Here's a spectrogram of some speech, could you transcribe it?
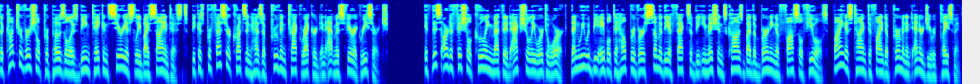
The controversial proposal is being taken seriously by scientists, because Professor Crutzen has a proven track record in atmospheric research. If this artificial cooling method actually were to work, then we would be able to help reverse some of the effects of the emissions caused by the burning of fossil fuels, buying us time to find a permanent energy replacement.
